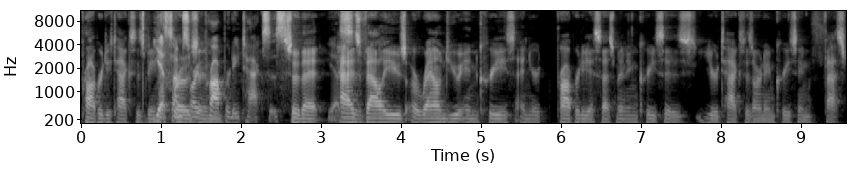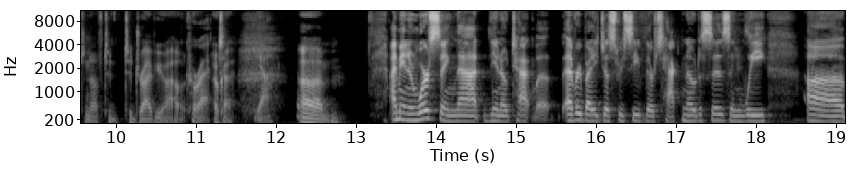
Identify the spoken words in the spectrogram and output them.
property taxes being Yes, I'm sorry, property taxes. so that Yes. as values around you increase and your property assessment increases, your taxes aren't increasing fast enough to, to drive you out. Correct. Okay. Yeah. Um, I mean, and we're seeing that, you know, ta- uh, everybody just received their tax notices, and we uh,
